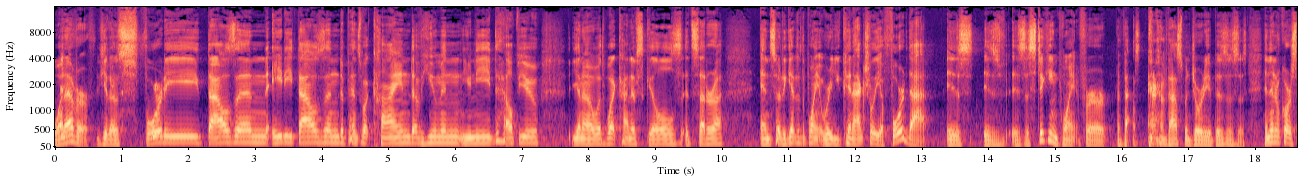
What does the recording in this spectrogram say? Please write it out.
whatever, you know, 40,000, 80,000, depends what kind of human you need to help you, you know, with what kind of skills, etc. And so to get to the point where you can actually afford that is is is a sticking point for a vast, vast majority of businesses. And then of course,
